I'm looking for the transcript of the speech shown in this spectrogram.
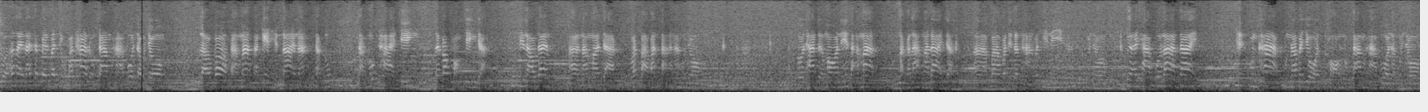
ส่วนข้างในนั้นจะเป็นบรรจุพระธาตุหลวงตามหาบัวจำโยม เราก็สามารถสังเกตเห็นได้นะ จากรูปจากรูปถ่ายจริง และก็ของจริงจากที่เราได้อ่านำมาจากวัดป่าบ้านตานะคุณโยมโดยทางเดอมอลนนี้สามารถสักการะมาได้จากอ่ามาประดิษฐานไว้ที่นี้คุณโยมเพื่อให้ชาวโคราชได้เห็นคุณค่าคุณประโยชน์ของหลวงตามหาบัวจากคุณโยม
